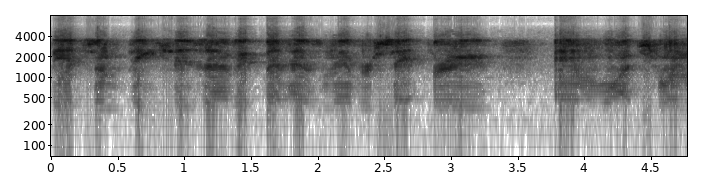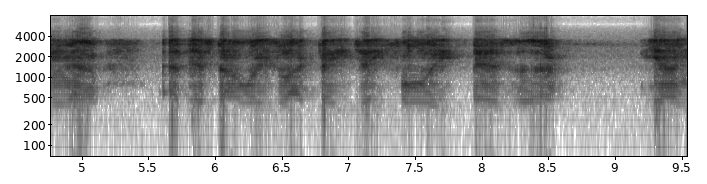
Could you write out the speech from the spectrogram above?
bits and pieces of it, but has never sat through watch when, you know, I just always liked as a young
